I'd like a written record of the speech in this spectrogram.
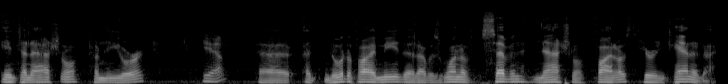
International from New York Yeah. Uh, uh, notified me that I was one of seven national finalists here in Canada.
